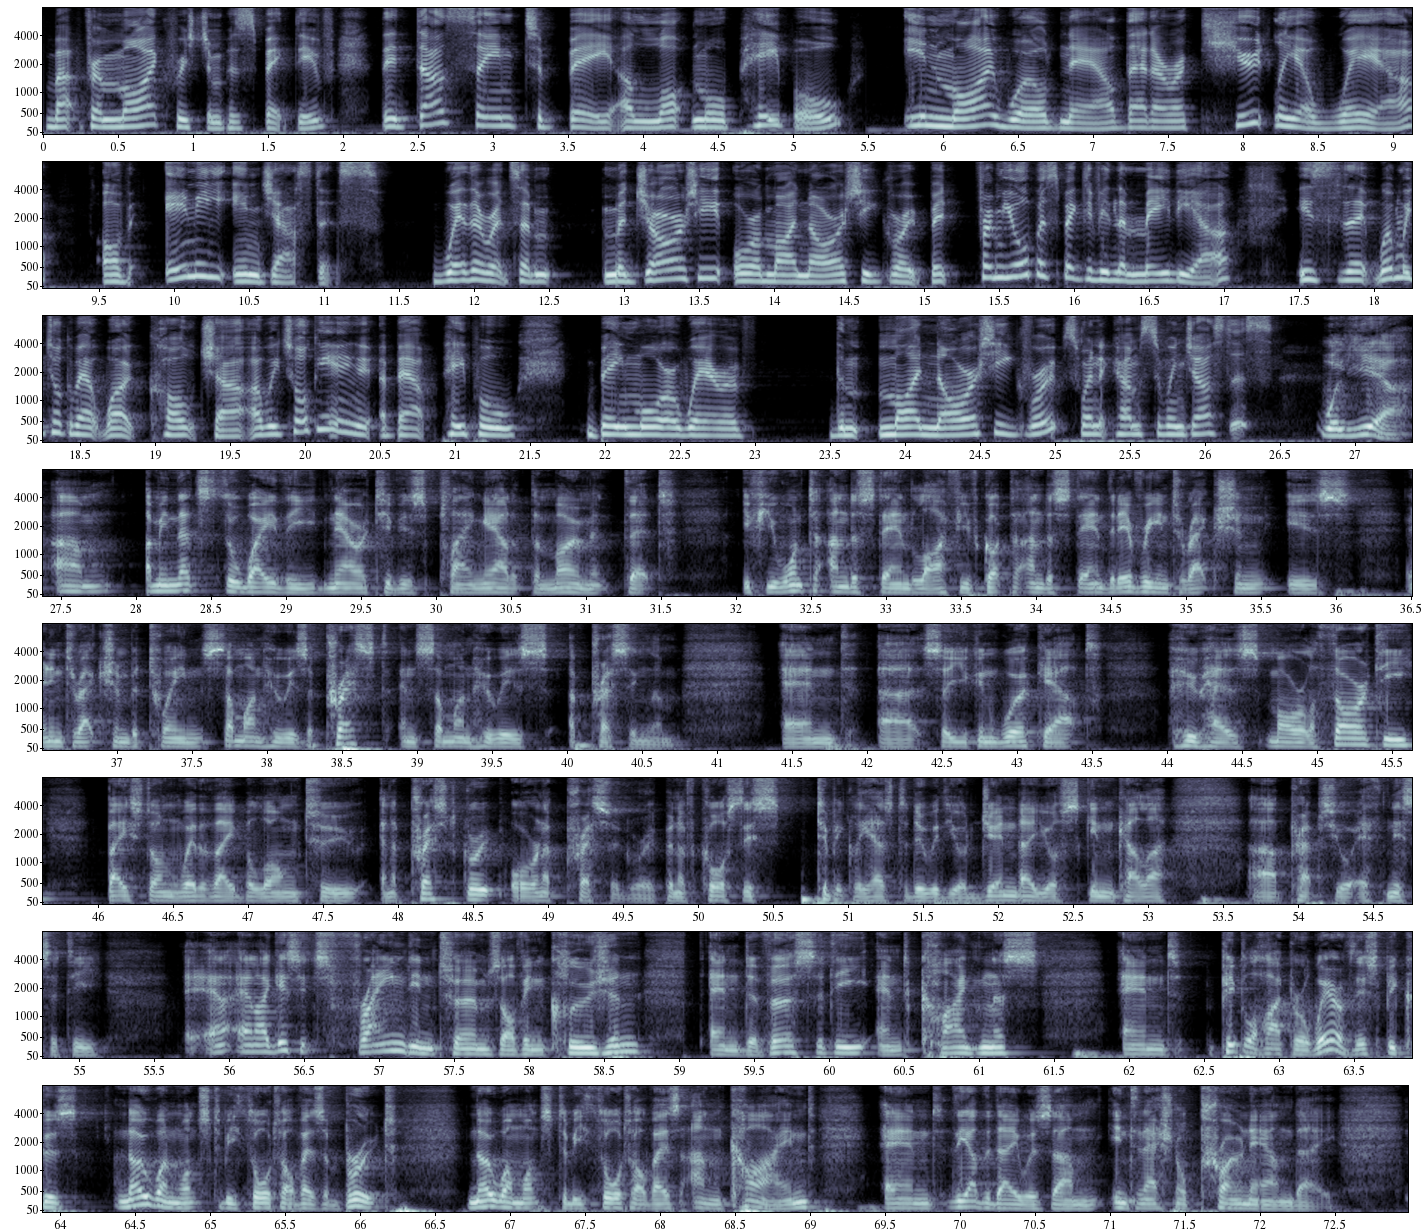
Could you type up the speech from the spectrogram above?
but from my Christian perspective, there does seem to be a lot more people in my world now that are acutely aware of any injustice, whether it's a majority or a minority group. But from your perspective in the media, is that when we talk about woke culture, are we talking about people being more aware of the minority groups when it comes to injustice? Well, yeah. Um, I mean, that's the way the narrative is playing out at the moment that if you want to understand life, you've got to understand that every interaction is an interaction between someone who is oppressed and someone who is oppressing them. And uh, so you can work out who has moral authority based on whether they belong to an oppressed group or an oppressor group. And of course, this typically has to do with your gender, your skin color, uh, perhaps your ethnicity. And, and I guess it's framed in terms of inclusion and diversity and kindness. And people are hyper aware of this because no one wants to be thought of as a brute. No one wants to be thought of as unkind. And the other day was um, International Pronoun Day.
